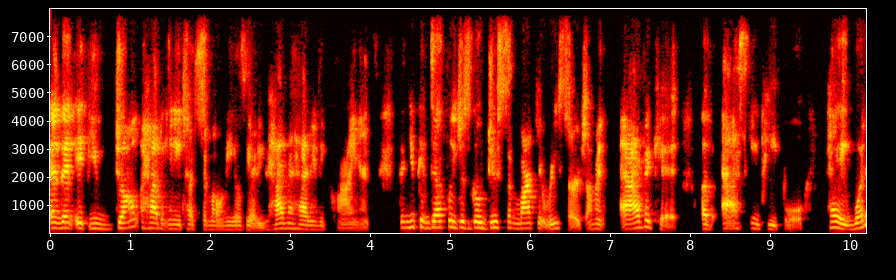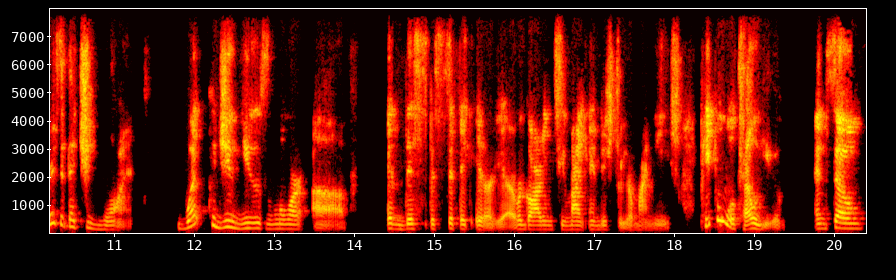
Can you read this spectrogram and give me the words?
And then if you don't have any testimonials yet, you haven't had any clients, then you can definitely just go do some market research. I'm an advocate of asking people, hey, what is it that you want? What could you use more of? in this specific area regarding to my industry or my niche people will tell you and so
